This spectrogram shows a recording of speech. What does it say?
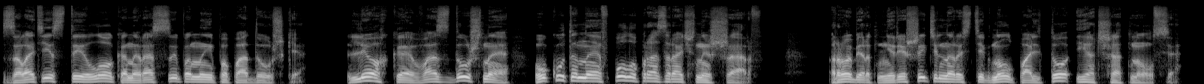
Золотистые локоны, рассыпанные по подушке легкая, воздушная, укутанная в полупрозрачный шарф. Роберт нерешительно расстегнул пальто и отшатнулся.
